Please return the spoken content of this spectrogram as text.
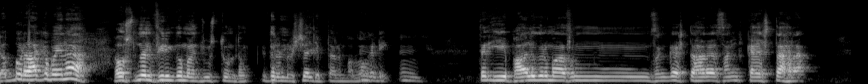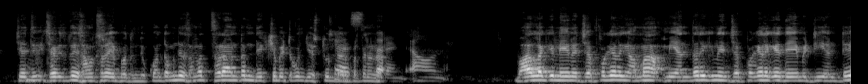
డబ్బు రాకపోయినా వస్తుందని ఫీలింగ్తో మనం చూస్తుంటాం ఇతర రెండు విషయాలు చెప్తానమ్మా ఒకటి సరే ఈ పాల్గొన మాసం సంకష్టహర సంకష్టహర చదివి చదివితే సంవత్సరం అయిపోతుంది. కొంతమంది సంవత్సరాంతం దీక్ష పెట్టుకొని చేస్తుంటారు ప్రతి వాళ్ళకి నేను చెప్పగలిగే అమ్మ మీ అందరికీ నేను చెప్పగలిగేది ఏమిటి అంటే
